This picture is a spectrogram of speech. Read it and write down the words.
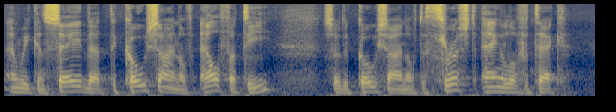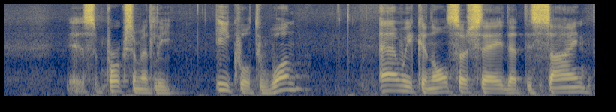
And we can say that the cosine of alpha t, so the cosine of the thrust angle of attack, is approximately equal to 1. And we can also say that the sine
